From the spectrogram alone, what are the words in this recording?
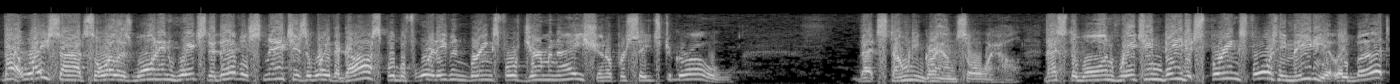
That wayside soil is one in which the devil snatches away the gospel before it even brings forth germination or proceeds to grow. That stony ground soil. That's the one which indeed it springs forth immediately, but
